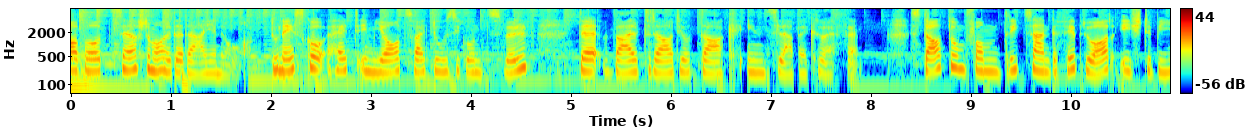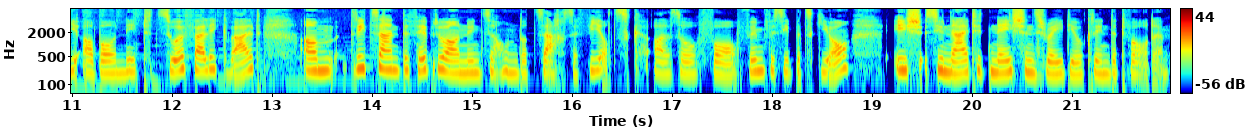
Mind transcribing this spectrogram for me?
Aber zuerst einmal der Reihe nach. Die UNESCO hat im Jahr 2012 den Weltradiotag ins Leben gerufen. Das Datum vom 13. Februar ist dabei aber nicht zufällig gewählt. Am 13. Februar 1946, also vor 75 Jahren, ist das United Nations Radio gegründet worden.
